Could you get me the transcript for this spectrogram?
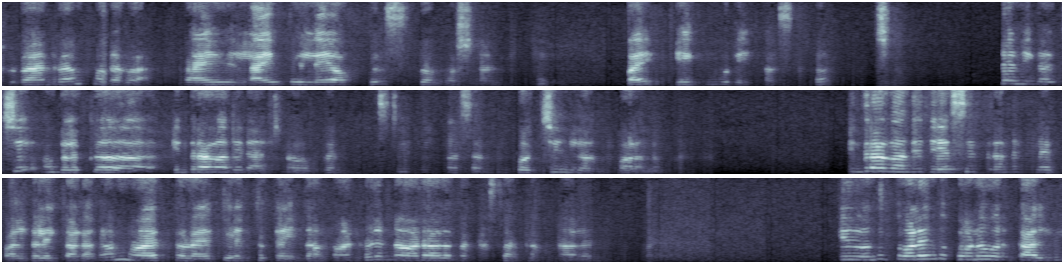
Trivandrum for the li- live relay of this promotional meeting by IGNOU Regional Center. இந்த நிகழ்ச்சி உங்களுக்கு இந்திரா காந்தி நேஷனல் ஓபன் கொச்சின்ல இருந்து வழங்கப்படும் இந்திரா காந்தி தேசிய திறந்தநிலை பல்கலைக்கழகம் ஆயிரத்தி தொள்ளாயிரத்தி எண்பத்தி ஐந்தாம் ஆண்டு நாடாளுமன்ற சட்டத்தினால இது வந்து தொலைந்து போன ஒரு கல்வி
